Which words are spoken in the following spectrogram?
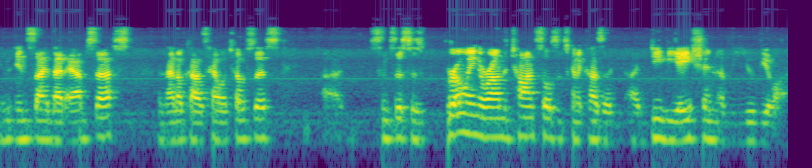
in, inside that abscess, and that'll cause halitosis. Since this is growing around the tonsils, it's going to cause a, a deviation of the uvula.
